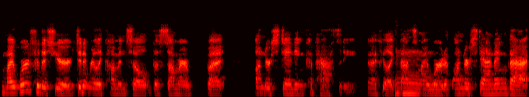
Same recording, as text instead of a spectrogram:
my word for this year didn't really come until the summer, but understanding capacity. And I feel like that's my Mm. word of understanding that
